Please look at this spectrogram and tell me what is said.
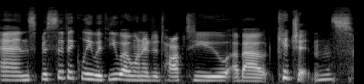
And specifically with you, I wanted to talk to you about kitchens.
